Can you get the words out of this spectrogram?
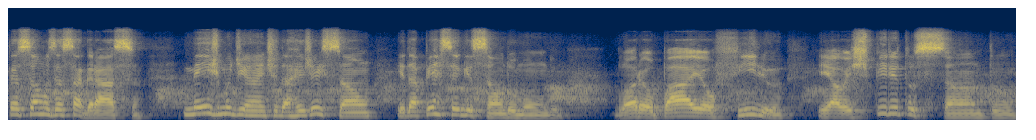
peçamos essa graça, mesmo diante da rejeição e da perseguição do mundo. Glória ao Pai, ao Filho e ao Espírito Santo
